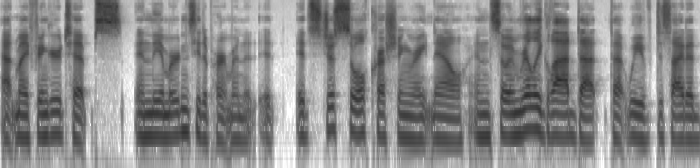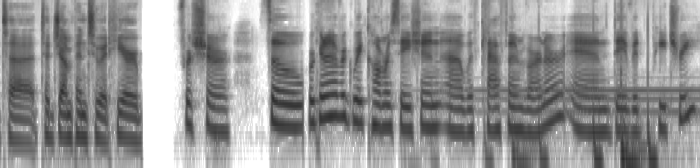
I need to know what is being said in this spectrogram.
at my fingertips in the emergency department. It, it it's just soul crushing right now, and so I'm really glad that that we've decided to to jump into it here. For sure. So we're going to have a great conversation uh, with Catherine Varner and David Petrie.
